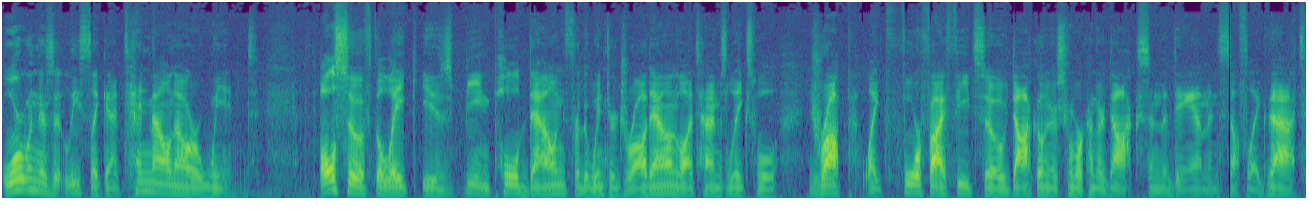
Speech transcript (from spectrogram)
or when there's at least like a 10 mile an hour wind. Also, if the lake is being pulled down for the winter drawdown, a lot of times lakes will drop like four or five feet so dock owners can work on their docks and the dam and stuff like that.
